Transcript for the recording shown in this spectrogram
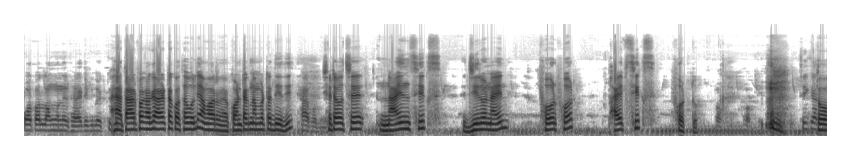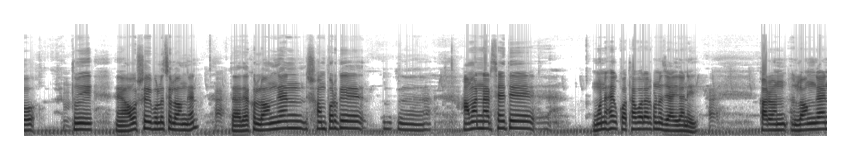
পরপর লঙ্ঘনের ভ্যারাইটিগুলো একটু হ্যাঁ তারপর আগে আরেকটা কথা বলি আমার কন্ট্যাক্ট নাম্বারটা দিয়ে দিই। হ্যাঁ সেটা হচ্ছে nine six zero nine four four five six four two তো তুই অবশ্যই বলেছ লঙ্গান হ্যাঁ। তা দেখো লঙ্গান সম্পর্কে আমার নার্সারিতে মনে হয় কথা বলার কোনো জায়গা নেই। হ্যাঁ। কারণ লঙ্গান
